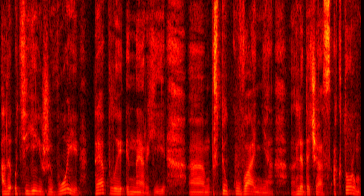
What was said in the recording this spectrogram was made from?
але оцієї живої, теплої енергії, е, спілкування глядача з актором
